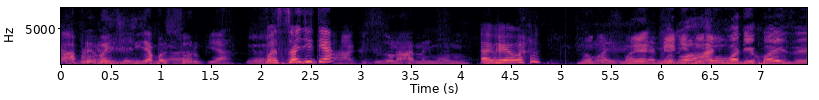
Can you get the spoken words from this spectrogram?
આપણે ભાઈ જીતી જા રૂપિયા. બસો જીત્યા? હા કીધું તું ને હાર નહીં મોનું. હવે મેં- મેં કીધું તું- આંખો દેખાય છે.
